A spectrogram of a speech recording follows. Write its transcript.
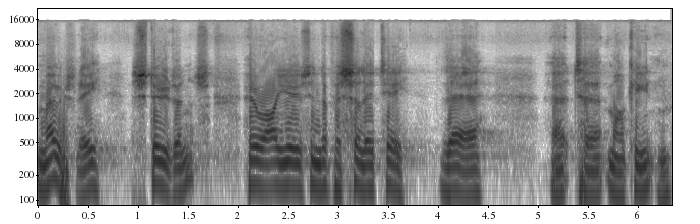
mostly students who are using the facility there at uh, Markeaton.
